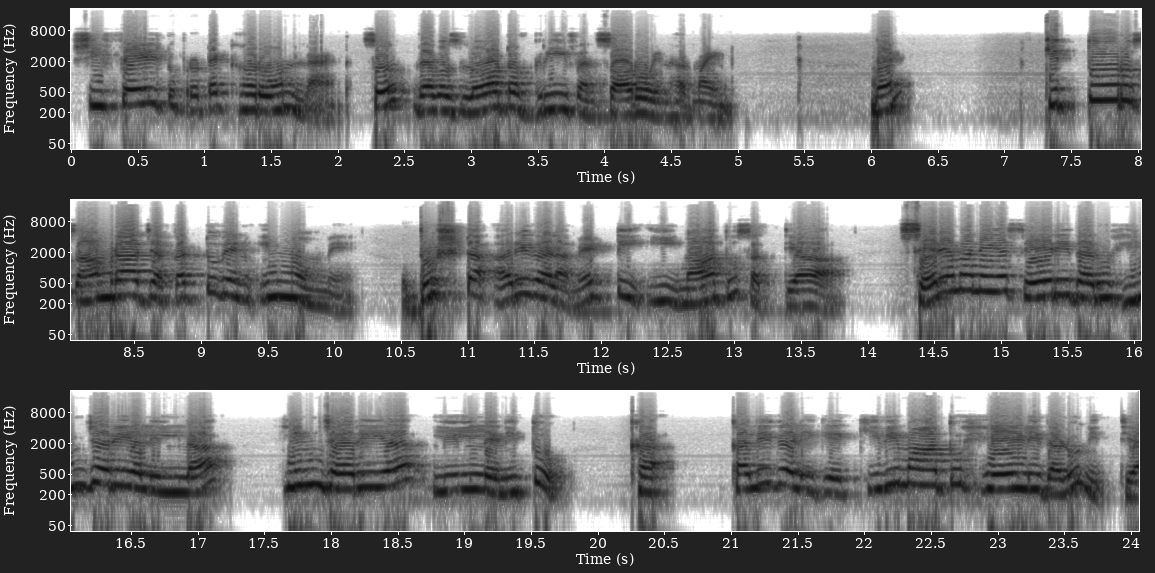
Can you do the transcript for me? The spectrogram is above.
she failed to protect her own land. So there was lot of grief and sorrow in her mind. Then ಕಿತ್ತೂರು ಸಾಮ್ರಾಜ್ಯ ಕಟ್ಟುವೆನು ಇನ್ನೊಮ್ಮೆ ದುಷ್ಟ ಅರಿಗಳ ಮೆಟ್ಟಿ ಈ ಮಾತು ಸತ್ಯ ಸೆರೆಮನೆಯ ಸೇರಿದರು ಹಿಂಜರಿಯಲಿಲ್ಲ ಹಿಂಜರಿಯಲಿಲ್ಲೆನಿತು ಕ ಕಲಿಗಳಿಗೆ ಕಿವಿಮಾತು ಹೇಳಿದಳು ನಿತ್ಯ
